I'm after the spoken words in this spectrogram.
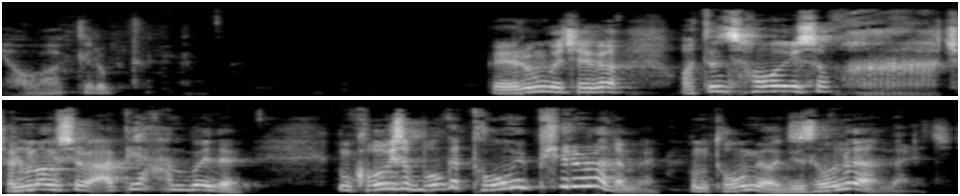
여호와께로부터. 그러니까 여러분과 제가 어떤 상황에서 와, 절망스러워 앞이 안 보이다. 그럼 거기서 뭔가 도움이 필요하단 말이야. 그럼 도움이 어디서 오느냐 말이지.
